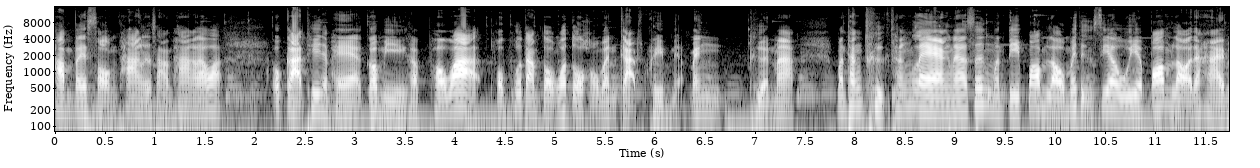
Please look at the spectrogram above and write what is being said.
ทำไป 2 ทางหรือ 3 ทางแล้วอะโอกาสที่จะแพ้ก็มีครับ เพราะว่าผมพูดตามตรงว่าตัวของ vanguard creep เนี่ยแม่งเถื่อนมาก มันทั้งถึกทั้งแรงนะ ซึ่งมันตีป้อมเราไม่ถึงเสี้ยววิอะป้อมเราอาจจะหายไป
